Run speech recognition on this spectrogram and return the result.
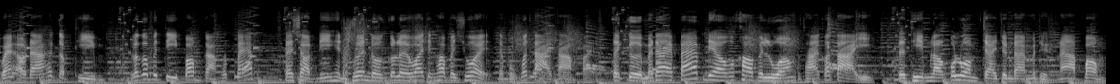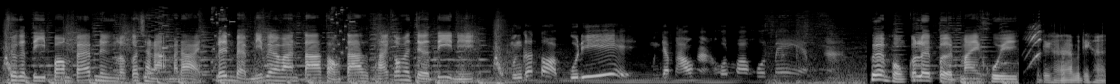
แวะเอาดาให้กับทีม แล้วก็ไปตีป้อมกลางสักแป๊บแต่ช็อตนี้เห็นเพื่อนโดนก็เลยว่าจะเข้าไปช่วย แต่ผมก็ตายตามไป แต่เกิดไม่ได้แป๊บเดียวก็เข้าไปล้วงสุดท้ายก็ตายอีก แต่ทีมเราก็รวมใจจนดันมาถึงหน้าป้อมช่วยกันตีป้อมแป๊บหนึ่งเราก็ชนะมาได้ เล่นแบบนี้ประมาณตาสองตาสุดท้ายก็มาเจอตี้นี้ มึงก็ตอบกูดิ มึงจะเมาหาโคตรพ่อโคตรแม่มึงอะเพื่อนผมก็เลยเปิดไมค์คุย สวัสดีครับสวัสดีครับ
